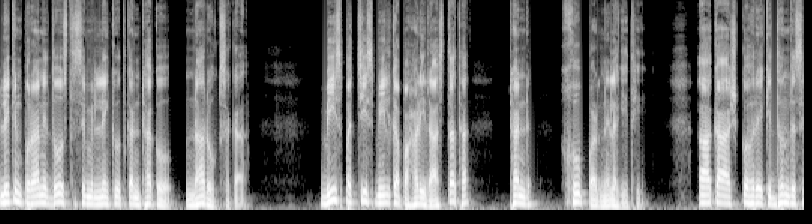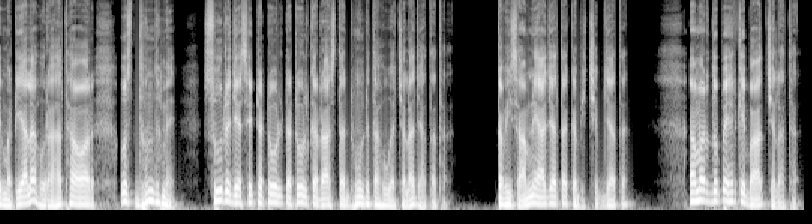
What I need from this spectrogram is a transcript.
लेकिन पुराने दोस्त से मिलने की उत्कंठा को ना रोक सका। बीस पच्चीस मील का पहाड़ी रास्ता था। ठंड खूब पड़ने लगी थी। आकाश कोहरे की धुंध से मटियाला हो रहा था और उस धुंध में सूर्य जैसे टटोल टटोल कर रास्ता ढूंढता हुआ चला जाता था। कभी सामने आ जाता, कभी छिप जाता। अमर दोपहर के बाद चला था।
